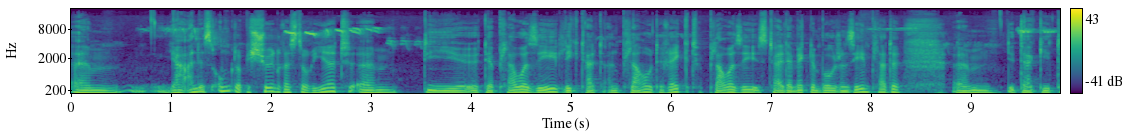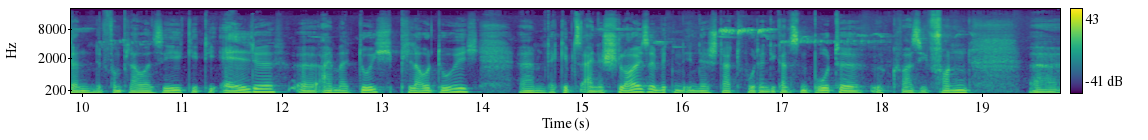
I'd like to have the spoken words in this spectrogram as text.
ähm, ja alles unglaublich schön restauriert strukturiert. Ähm, die, der Plauer See liegt halt an Plau direkt. Plauer See ist Teil der Mecklenburgischen Seenplatte. Ähm, da geht dann vom Plauer See geht die Elde äh, einmal durch Plau durch. Ähm, da gibt es eine Schleuse mitten in der Stadt, wo dann die ganzen Boote äh, quasi von äh,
